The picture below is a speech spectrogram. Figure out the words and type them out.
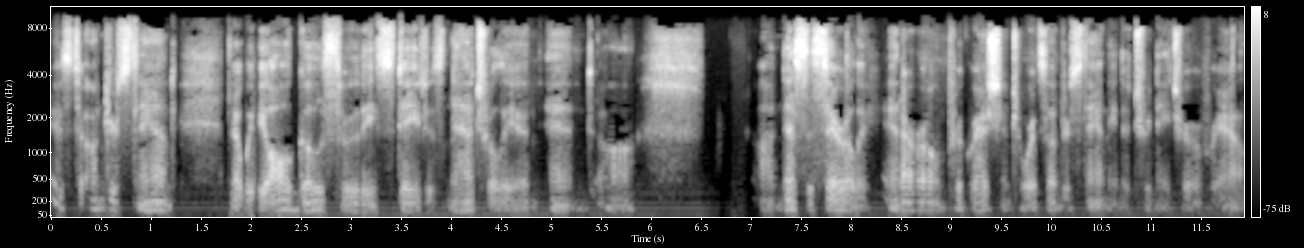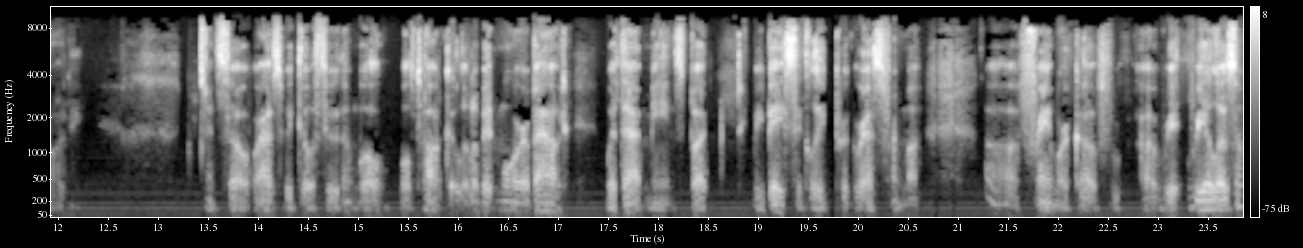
is to understand that we all go through these stages naturally and, and uh, uh, necessarily in our own progression towards understanding the true nature of reality. And so as we go through them, we'll, we'll talk a little bit more about what that means, but we basically progress from a, a framework of uh, re- realism,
